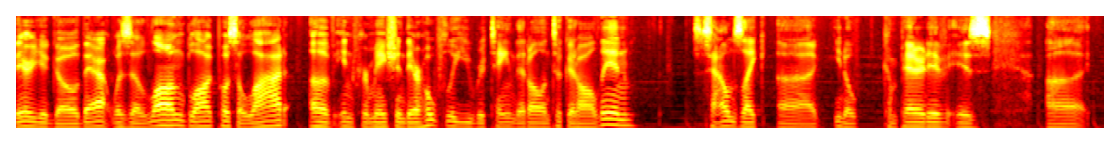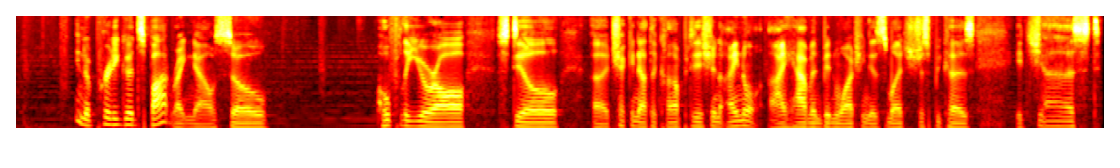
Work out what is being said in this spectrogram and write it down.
There you go. That was a long blog post, a lot of information there. Hopefully, you retained that all and took it all in. Sounds like, uh, you know, competitive is uh, in a pretty good spot right now. So hopefully you're all still uh, checking out the competition. I know I haven't been watching as much just because it just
